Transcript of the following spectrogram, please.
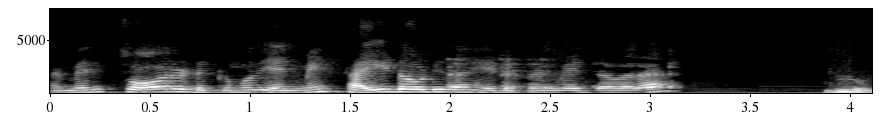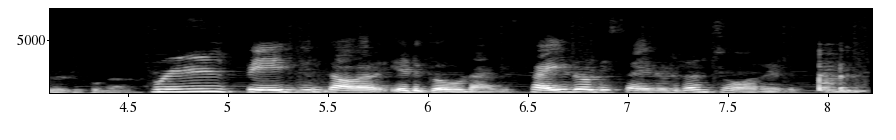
அது மாதிரி சோறு எடுக்கும்போது என்மே சைடோடி தான் எடுக்கணுமே தவிர உள்ளோட இருக்கக்கூடாது ஃபுல் பேஜும் கவர் எடுக்க கூடாது சைடோடி சைடோடு தான் சோறு எடுக்கணும்.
